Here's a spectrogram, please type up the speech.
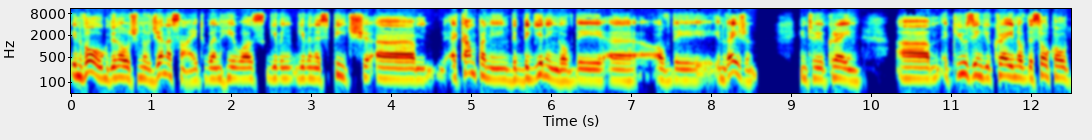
invoked the notion of genocide when he was giving given a speech um, accompanying the beginning of the uh, of the invasion into Ukraine, um, accusing Ukraine of the so-called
